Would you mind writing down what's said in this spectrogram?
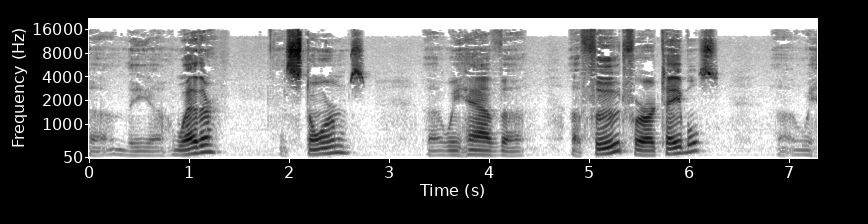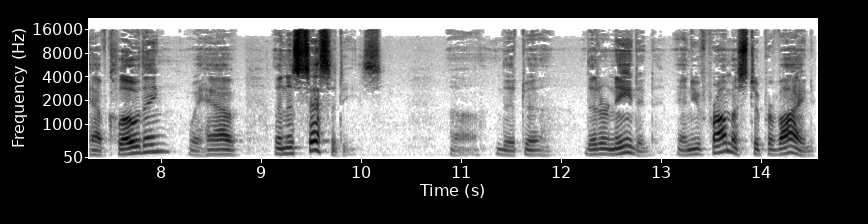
uh, the uh, weather and storms. Uh, we have uh, food for our tables. We have clothing. We have the necessities that that are needed, and you've promised to provide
